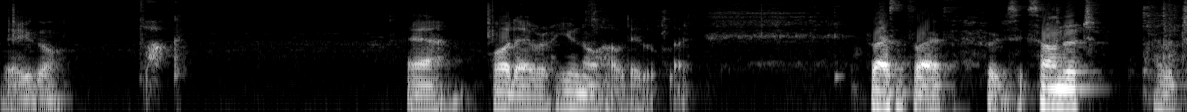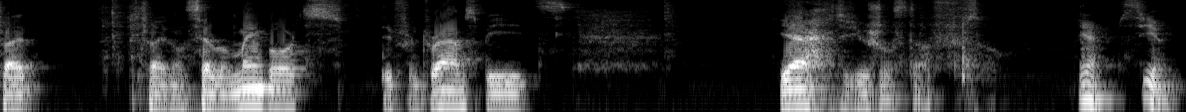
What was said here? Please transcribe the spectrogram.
There you go. Fuck. Yeah, whatever. You know how they look like. Ryzen 5 3600. I will try it, try it on several mainboards, different RAM speeds. Yeah, the usual stuff. So, yeah, see you.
